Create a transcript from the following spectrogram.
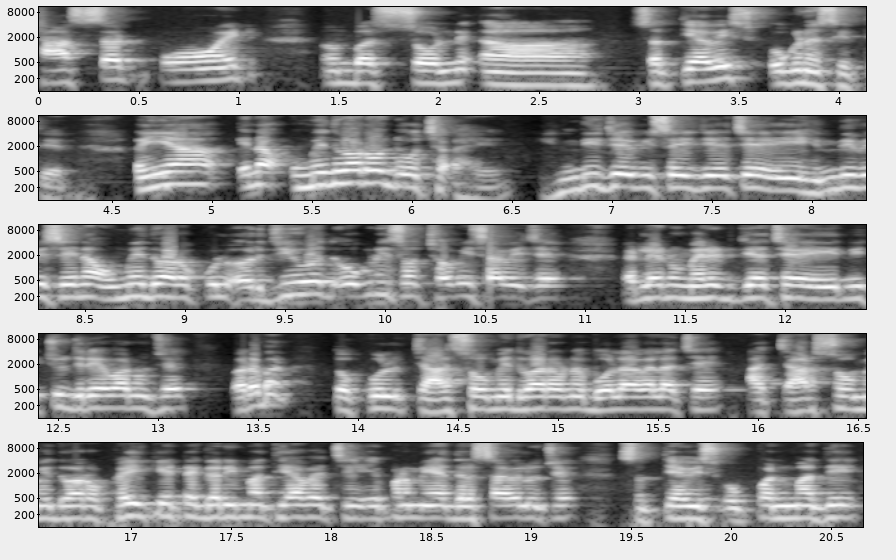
છાસઠ પોઈન્ટ બસો સત્યાવીસ ઓગણસિત્તેર. અહીંયા એના ઉમેદવારો જ ઓછા છે. હિન્દી જે વિષય જે છે, એ હિન્દી વિષયના ઉમેદવારો કુલ અરજીઓ જ ઓગણીસો છવ્વીસ આવી છે, એટલે એનું મેરિટ જે છે, એ નીચું જ રહેવાનું છે. બરાબર? તો કુલ ચારસો ઉમેદવારોને બોલાવેલા છે. આ ચારસો ઉમેદવારો કઈ કેટેગરીમાંથી આવે છે, એ પણ મેં દર્શાવેલું છે. સત્યાવીસ ઓપનમાંથી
